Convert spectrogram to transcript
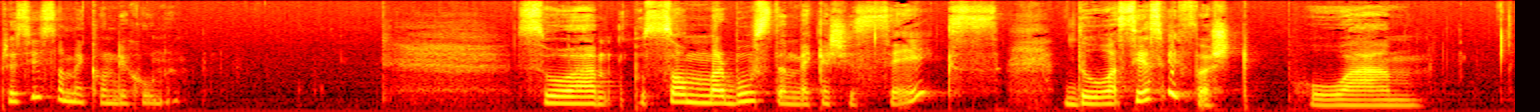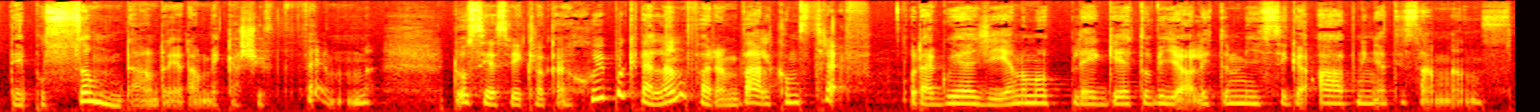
Precis som med konditionen. Så på sommarboosten vecka 26, då ses vi först på um, det är på söndagen redan vecka 25. Då ses vi klockan sju på kvällen för en välkomstträff. Och där går jag igenom upplägget och vi gör lite mysiga övningar tillsammans.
